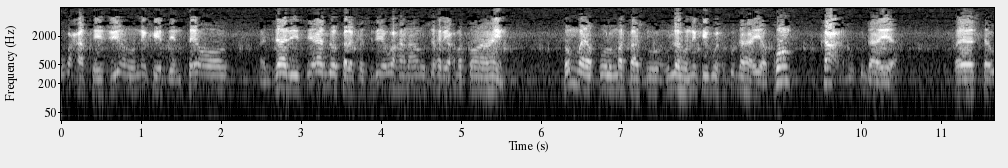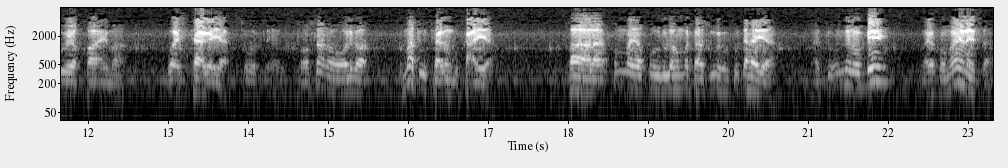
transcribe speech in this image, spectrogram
uga xaqiijiyo inuu ninkii dhintay oo ajzaadiisii aad loo kala fasliyay waxaana aanu sixri waxba toona ahayn. Uma yaquulu markaasuu lahu ninkiigu wuxuu ku dhahayaa qum kac buu ku dhahayaa. Fayastawii qaa'ima waa istaagayaa toosan oo waliba maanta u taagan buu kacayaa qaala uma yaquulu lahu markaasu wuxuu ku dhahayaa atu'minu bi? May rumaynaysaa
